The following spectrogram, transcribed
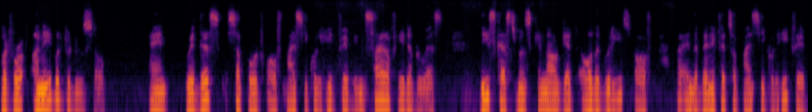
but were unable to do so. And with this support of MySQL HeatWave inside of AWS, these customers can now get all the goodies of uh, and the benefits of MySQL HeatWave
